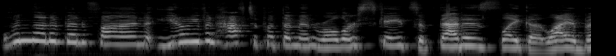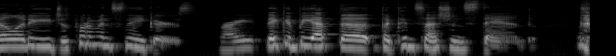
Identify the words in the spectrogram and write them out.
Wouldn't that have been fun? You don't even have to put them in roller skates if that is like a liability. Just put them in sneakers. Right? They could be at the the concession stand.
